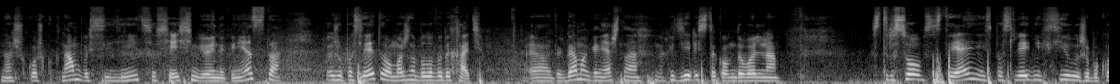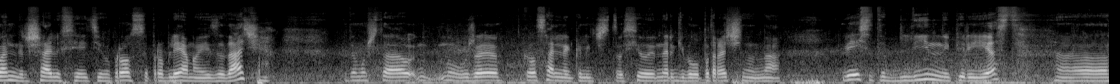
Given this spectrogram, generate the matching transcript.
нашу кошку к нам, воссоединиться всей семьей наконец-то. И уже после этого можно было выдыхать. А, тогда мы, конечно, находились в таком довольно стрессовом состоянии, из последних сил уже буквально решали все эти вопросы, проблемы и задачи, потому что ну, уже колоссальное количество сил и энергии было потрачено на весь этот длинный переезд э,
